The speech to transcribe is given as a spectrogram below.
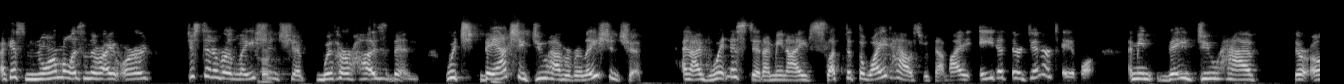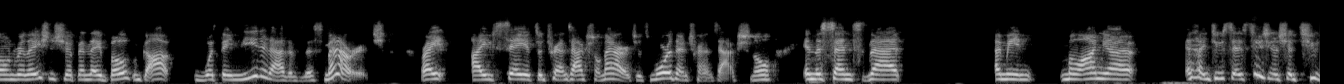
I guess normal isn't the right word, just in a relationship with her husband, which they actually do have a relationship. And I've witnessed it. I mean, I slept at the White House with them. I ate at their dinner table. I mean, they do have their own relationship and they both got what they needed out of this marriage, right? I say it's a transactional marriage. It's more than transactional in the sense that, I mean, Melania, and I do say this too, you know, she had two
